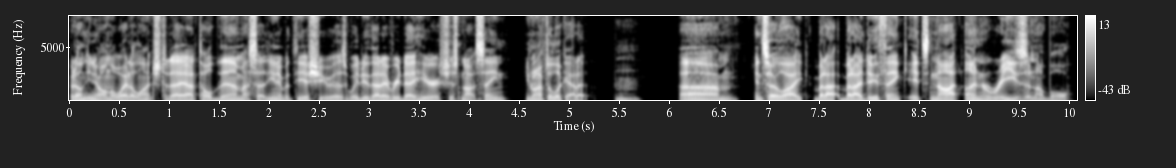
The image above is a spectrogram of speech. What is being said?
But on, you know, on the way to lunch today, I told them, I said, you know, but the issue is we do that every day here. It's just not seen. You don't have to look at it. Mhm. Um, and so like, but I, but I do think it's not unreasonable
